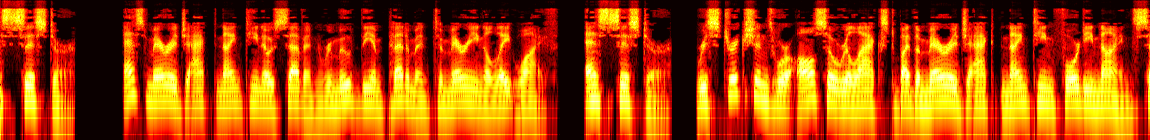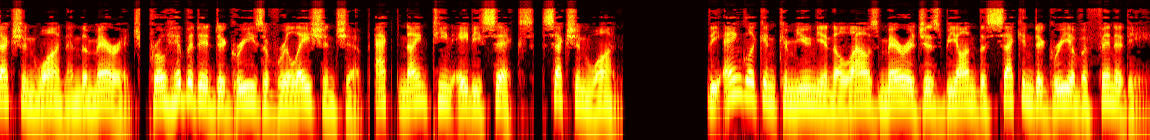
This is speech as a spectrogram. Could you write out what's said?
sister S. Marriage Act 1907 removed the impediment to marrying a late wife's sister. Restrictions were also relaxed by the Marriage Act 1949 Section 1 and the Marriage Prohibited Degrees of Relationship Act 1986, Section 1. The Anglican Communion allows marriages beyond the second degree of affinity.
